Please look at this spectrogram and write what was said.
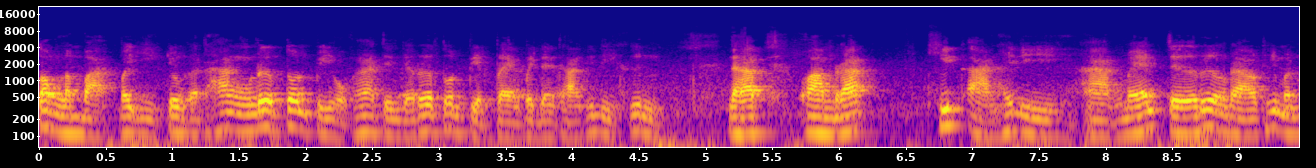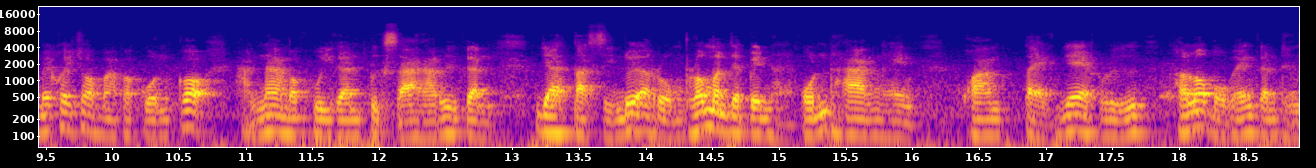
ต้องลำบากไปอีกจนกระทั่งเริ่มต้นปี 65 จึงจะเริ่มต้นเปลี่ยนแปลงไปในทางที่ดีขึ้นนะครับ ความรักคิดอ่านให้ดี หากแม้นเจอเรื่องราวที่มันไม่ค่อยชอบมาพากลก็หันหน้ามาคุยกันปรึกษาหารือกัน อย่าตัดสินด้วยอารมณ์ เพราะมันจะเป็นหนทางแห่งความแตกแยกหรือทะเลาะเบาะแว้งกันถึง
